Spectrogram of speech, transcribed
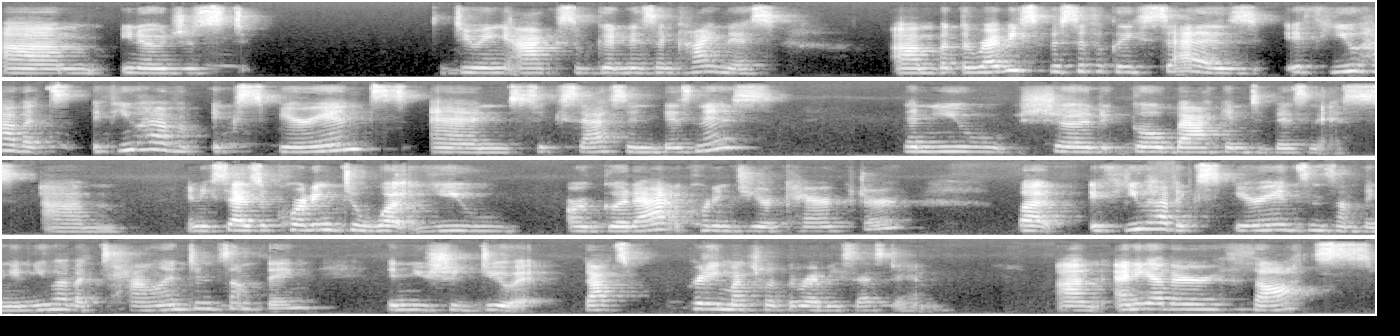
um, you know, just doing acts of goodness and kindness. Um, but the Rebbe specifically says if you have a, if you have experience and success in business, then you should go back into business. Um, and he says, according to what you are good at, according to your character. But if you have experience in something and you have a talent in something, then you should do it. That's pretty much what the Rebbe says to him. Um, any other thoughts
